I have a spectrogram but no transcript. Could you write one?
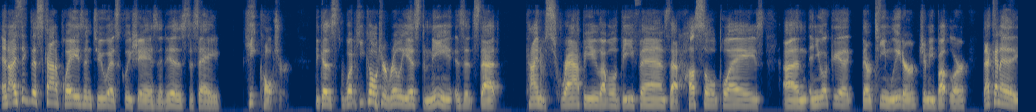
And I think this kind of plays into as cliche as it is to say heat culture, because what heat culture really is to me is it's that kind of scrappy level of defense, that hustle plays. Um, and you look at their team leader, Jimmy Butler, that kind of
